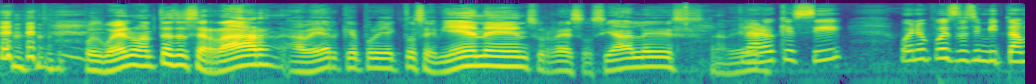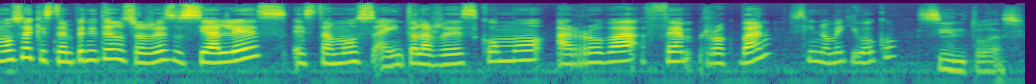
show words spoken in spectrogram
Pues bueno, antes de cerrar, a ver qué proyectos se vienen, sus redes sociales. A ver. Claro que sí. Bueno, pues les invitamos a que estén pendientes de nuestras redes sociales. Estamos ahí en todas las redes como arroba femrockband, si no me equivoco. Sí, en todas.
